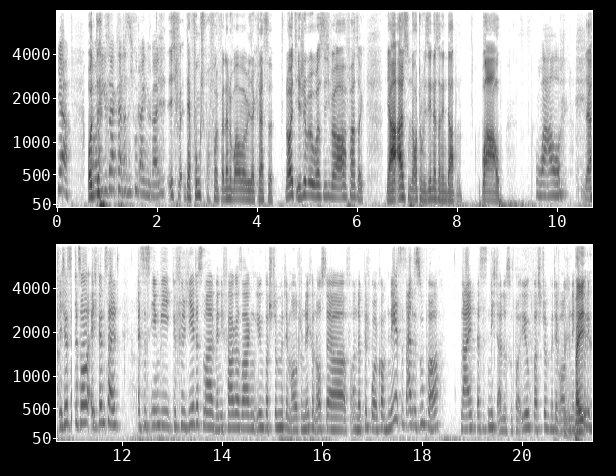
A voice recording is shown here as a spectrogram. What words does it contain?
Ja. Und aber wie gesagt, hat er sich gut eingereiht. Ich, der Funkspruch von Fernando war aber wieder klasse. Leute, hier stimmt irgendwas nicht mehr auf dem Fahrzeug. Ja, alles in Ordnung, wir sehen das an den Daten. Wow. Wow. Ja. Ich ist halt so, ich finde es halt, es ist irgendwie gefühlt jedes Mal, wenn die Fahrer sagen, irgendwas stimmt mit dem Auto nicht und aus der von der Pitwall kommt, nee, es ist alles super. Nein, es ist nicht alles super. Irgendwas stimmt mit dem Auto nicht. Bei, Natürlich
